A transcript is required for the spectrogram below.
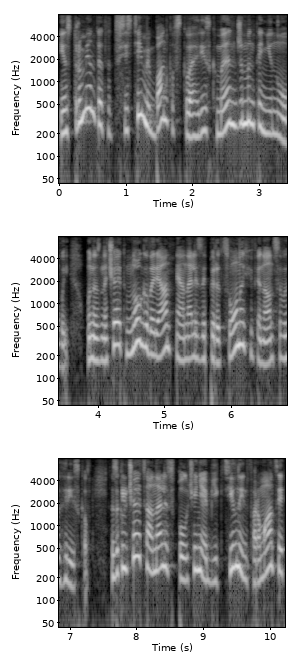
Инструмент этот в системе банковского риск-менеджмента не новый. Он означает многовариантный анализ операционных и финансовых рисков. Заключается анализ в получении объективной информации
